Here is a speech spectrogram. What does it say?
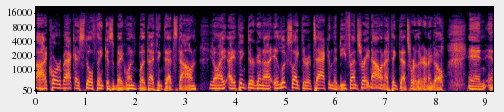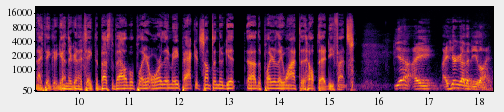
Uh, quarterback, I still think is a big one, but I think that's down. You know, I, I think they're gonna. It looks like they're attacking the defense right now, and I think that's where they're gonna go. And and I think again they're gonna take the best available player, or they may package something to get uh, the player they want to help that defense. Yeah, I I hear you on the D line.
